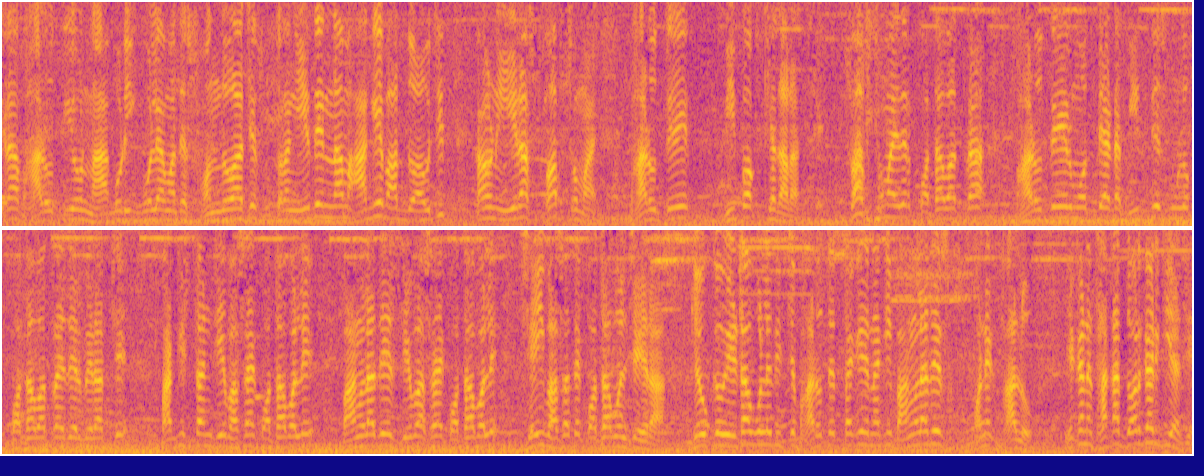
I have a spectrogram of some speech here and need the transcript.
এরা ভারতীয় নাগরিক বলে আমাদের সন্দেহ আছে। সুতরাং এদের নাম আগে বাদ দেওয়া উচিত কারণ এরা সব সময় ভারতের বিপক্ষে দাঁড়াচ্ছে। সব সময় এদের কথাবার্তা ভারতের মধ্যে একটা বিদ্বেষমূলক কথাবার্তা এদের বেরাচ্ছে পাকিস্তান যে ভাষায় কথা বলে, বাংলাদেশ যে ভাষায় কথা বলে, সেই ভাষাতে কথা বলছে এরা। কেউ কেউ এটাও বলে দিচ্ছে, ভারতের থেকে নাকি বাংলাদেশ অনেক ভালো। এখানে থাকার দরকার কি আছে?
